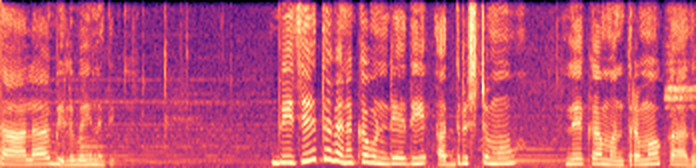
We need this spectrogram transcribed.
చాలా విలువైనది. విజేత వెనక ఉండేది అదృష్టమో లేక మంత్రమో కాదు.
